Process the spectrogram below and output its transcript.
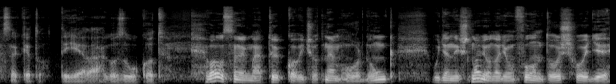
ezeket a TL ágazókat. Valószínűleg már több kavicsot nem hordunk, ugyanis nagyon-nagyon fontos, hogy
